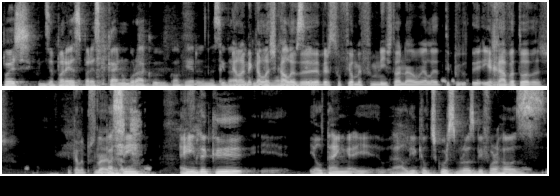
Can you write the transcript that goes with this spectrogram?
Pois, que desaparece, parece que cai num buraco qualquer na cidade. Ela, que naquela escala de a ver se o filme é feminista ou não, ela tipo errava todas. Aquela personagem. Pá, sim, ainda que ele tenha há ali aquele discurso Bros Before Hoes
